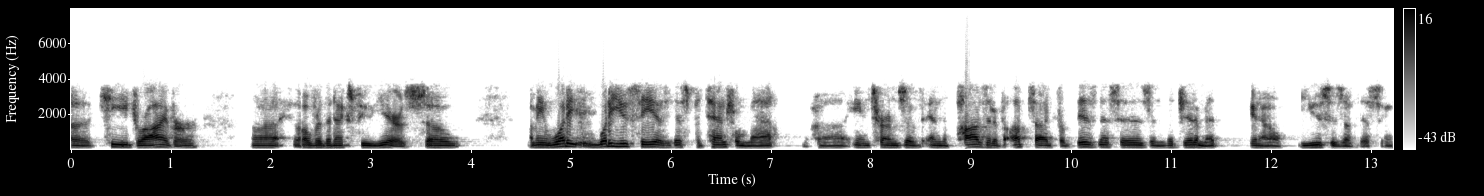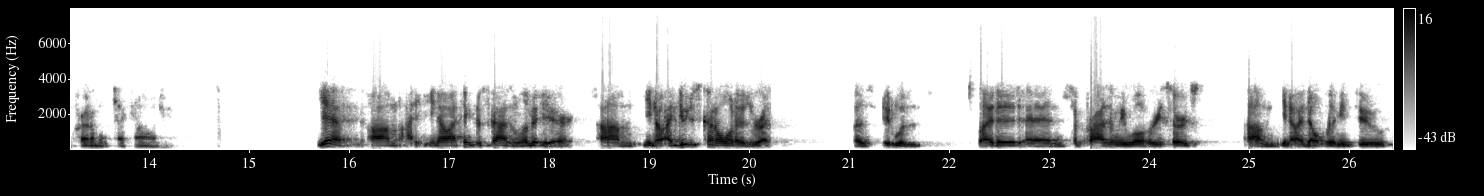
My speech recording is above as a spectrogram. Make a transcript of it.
a key driver uh, over the next few years. So, I mean, what do you, what do you see as this potential, Matt, uh, in terms of and the positive upside for businesses and legitimate, you know, uses of this incredible technology? Yeah, um, I, you know, I think the sky's the limit here. Um, you know, I do just kind of want to address because it was cited and surprisingly well researched. Um, you know, I don't really mean to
